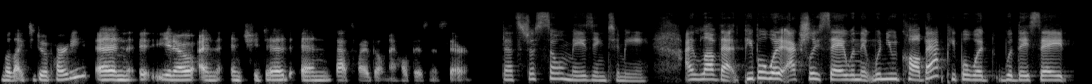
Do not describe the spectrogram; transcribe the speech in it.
would like to do a party. And you know, and and she did, and that's why I built my whole business there. That's just so amazing to me. I love that. People would actually say when they when you would call back, people would would they say,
